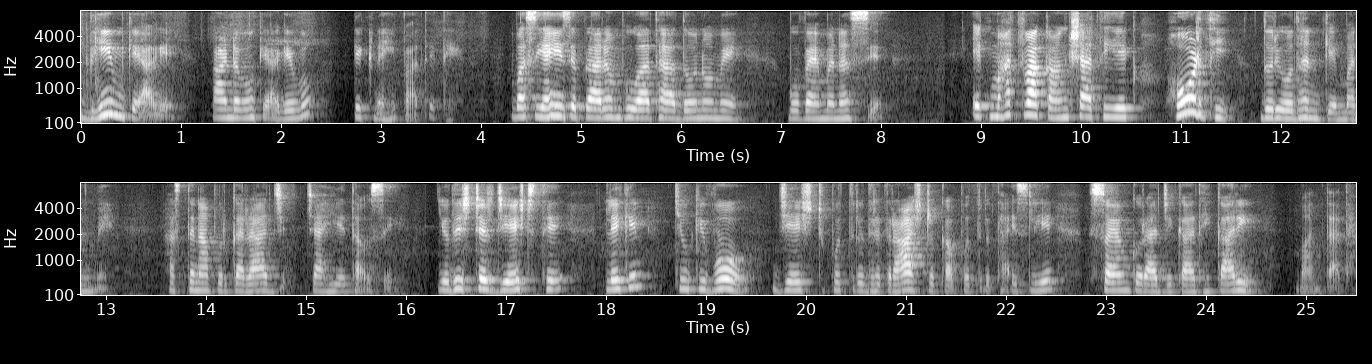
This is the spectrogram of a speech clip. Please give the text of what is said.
भीम के आगे, पांडवों के आगे वो टिक नहीं पाते थे। बस यहीं से प्रारंभ हुआ था दोनों में वो वैमनस्य। एक महत्वाकांक्षा थी, एक होड़ थी दुर्योधन के मन में। हस्तिनापुर का राज चाहिए था उसे। युधिष्ठिर ज्येष्ठ थे, लेकिन क्योंकि वो ज्येष्ठ पुत्र धृतराष्ट्र का पुत्र था, इसलिए स्वयं को राज्य का अधिकारी मानता था।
